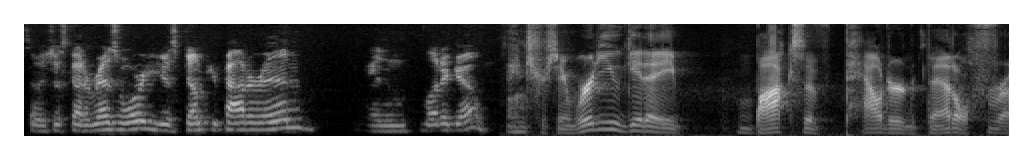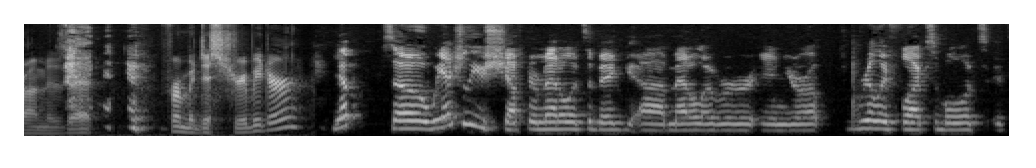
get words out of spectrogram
So it's just got a reservoir. You just dump your powder in and let it go. Interesting. Where do you get a box of powdered metal from? Is that from a distributor? Yep. So we actually use Scheftner metal. It's a big uh, metal over in Europe. Really flexible. It's, it's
